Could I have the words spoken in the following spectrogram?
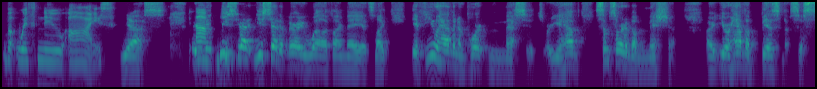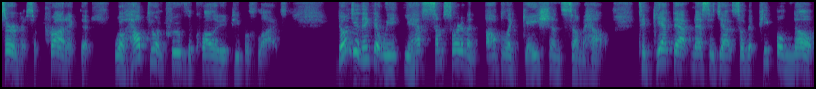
but with new eyes. Yes. Um, you, said, you said it very well, if I may. It's like if you have an important message or you have some sort of a mission or you have a business, a service, a product that will help to improve the quality of people's lives don't you think that we you have some sort of an obligation somehow to get that message out so that people know?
